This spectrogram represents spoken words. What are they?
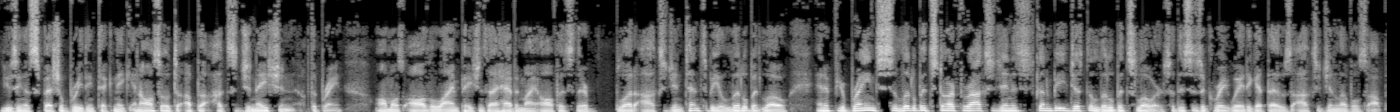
using a special breathing technique and also to up the oxygenation of the brain. Almost all the Lyme patients that I have in my office, their blood oxygen tends to be a little bit low. And if your brain's a little bit starved for oxygen, it's going to be just a little bit slower. So this is a great way to get those oxygen levels up.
